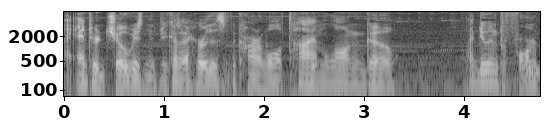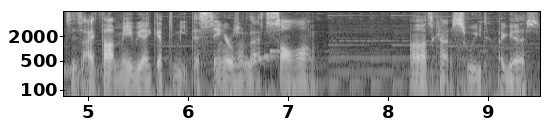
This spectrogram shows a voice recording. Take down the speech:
I entered show business because I heard this at the Carnival of Time long ago. By doing performances, I thought maybe I'd get to meet the singers of that song. Oh, that's kind of sweet, I guess.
